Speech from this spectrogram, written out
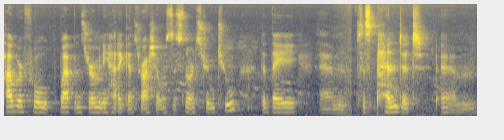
powerful weapons Germany had against Russia was this Nord Stream 2, that they um, suspended um,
